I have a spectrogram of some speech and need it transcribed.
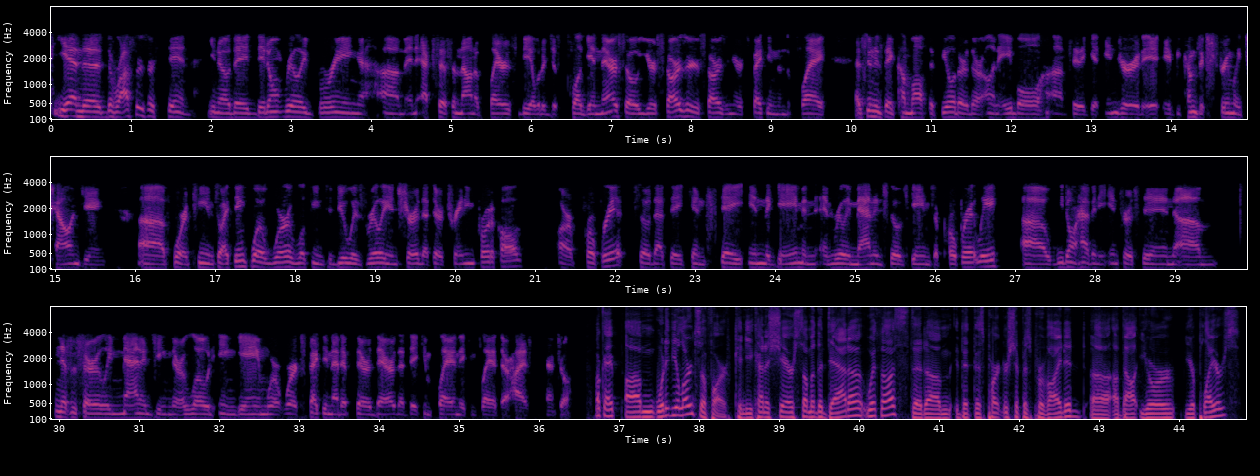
Yeah, and the the rosters are thin. You know, they they don't really bring um, an excess amount of players to be able to just plug in there. So your stars are your stars, and you're expecting them to play. As soon as they come off the field or they're unable, um, say they get injured, it, it becomes extremely challenging uh, for a team. So I think what we're looking to do is really ensure that their training protocols are appropriate so that they can stay in the game and, and really manage those games appropriately. Uh, we don't have any interest in, um, necessarily managing their load in game. We're, we're expecting that if they're there, that they can play and they can play at their highest potential. Okay. Um, what have you learned so far? Can you kind of share some of the data with us that um, that this partnership has provided uh, about your your players?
